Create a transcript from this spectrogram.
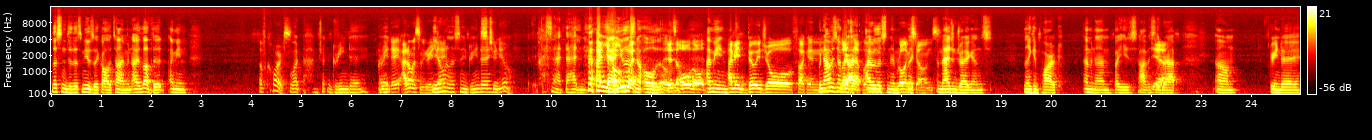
listen to this music all the time and I loved it. I mean of course. what I'm trying Green Day. Green right? Day. I don't listen to Green you Day. You don't want to listen to Green Day? It's too new. That's not that. I yeah, know, you listen to old though. It's old, old. I mean, I mean, Billy Joel, fucking. when I was younger, I, I would listen to Rolling like, Stones. Imagine Dragons, Linkin Park, Eminem, but he's obviously Yeah. rap. Um, Green Day.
